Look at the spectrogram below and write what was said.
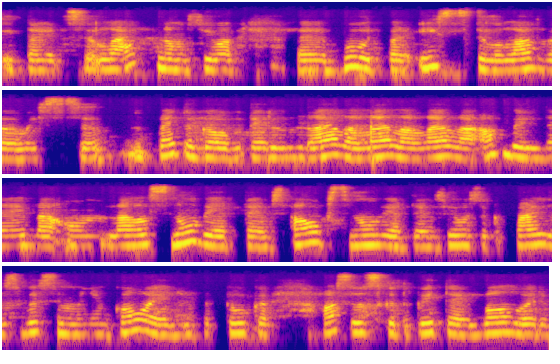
ir tāds lepnums, jo e, būt par izcilu latgalis e, pedagogu, te ir liela, liela, liela atbildība un liels novērtējums, augsts novērtējums. Jāsaka, paldies visam maniem kolēģiem par to, ka es uzskatu, ka itē balva ir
